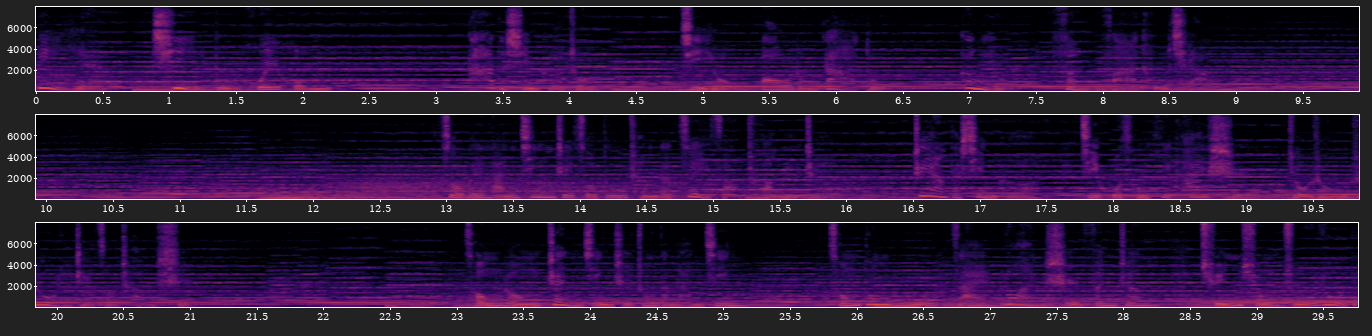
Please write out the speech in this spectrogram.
碧眼，气度恢宏。他的性格中，既有包容大度，更有奋发图强。作为南京这座都城的最早创立者，这样的性格几乎从一开始就融入了这座城市。从容镇静之中的南京，从东吴在乱世纷争、群雄逐鹿的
